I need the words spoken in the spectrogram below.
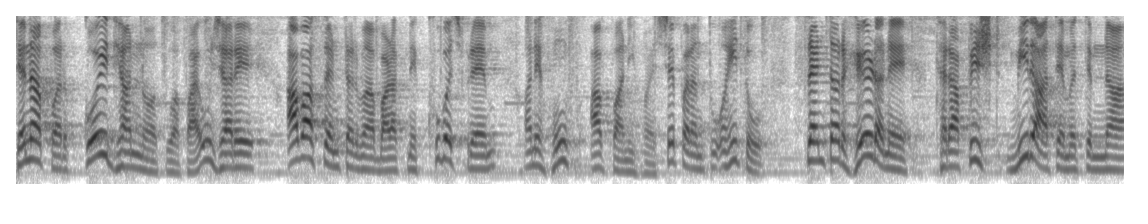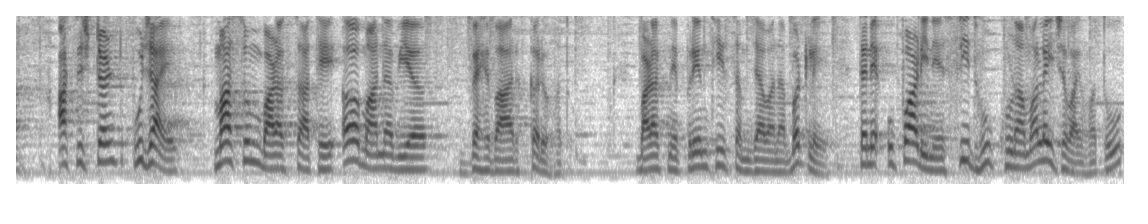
તેના પર કોઈ ધ્યાન નહોતું અપાયું, જ્યારે આવા સેન્ટરમાં બાળકને ખૂબ જ પ્રેમ અને હૂંફ આપવાની હોય છે. પરંતુ અહીં તો સેન્ટર હેડ અને થેરાપિસ્ટ મીરા તેમજ તેમના આસિસ્ટન્ટ પૂજાએ માસૂમ બાળક સાથે અમાનવીય વ્યવહાર કર્યો હતો. બાળકને પ્રેમથી સમજાવવાના બદલે તેને ઉપાડીને સીધું ખૂણામાં લઈ જવાયું હતું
